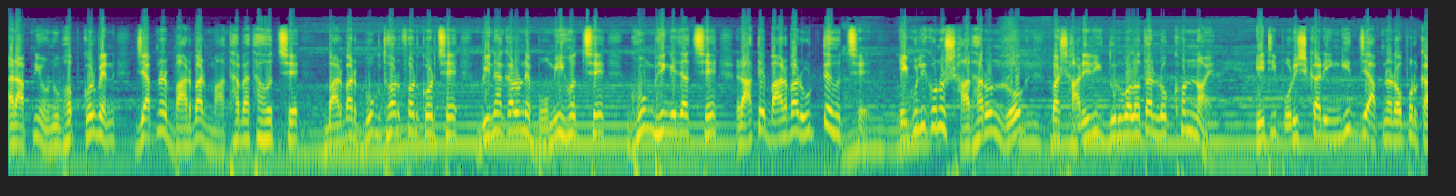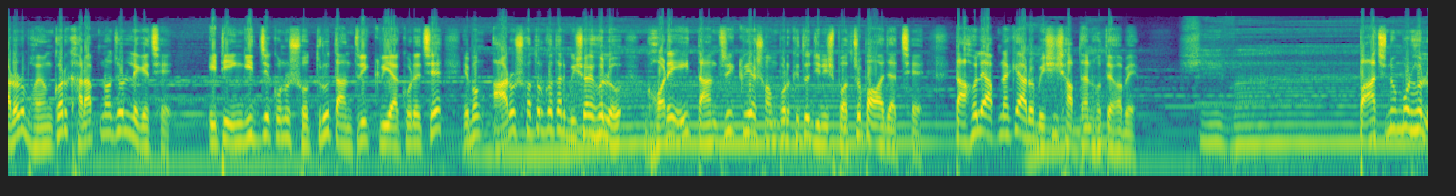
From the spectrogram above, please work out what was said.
আর আপনি অনুভব করবেন যে আপনার বারবার মাথা ব্যথা হচ্ছে, বারবার বুক ধরফর করছে, বিনা কারণে বমি হচ্ছে, ঘুম ভেঙে যাচ্ছে, রাতে বারবার উঠতে হচ্ছে। এগুলি কোনো সাধারণ রোগ বা শারীরিক দুর্বলতার লক্ষণ নয়। এটি পরিষ্কার ইঙ্গিত যে আপনার অপর কারোর ভয়ঙ্কর খারাপ নজর লেগেছে। এটি ইঙ্গিত যে কোনো শত্রু তান্ত্রিক ক্রিয়া করেছে এবং আরও সতর্কতার বিষয় হলো ঘরে এই তান্ত্রিক ক্রিয়া সম্পর্কিত জিনিসপত্র পাওয়া যাচ্ছে। তাহলে আপনাকে আরও বেশি সাবধান হতে হবে। পাঁচ নম্বর হল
